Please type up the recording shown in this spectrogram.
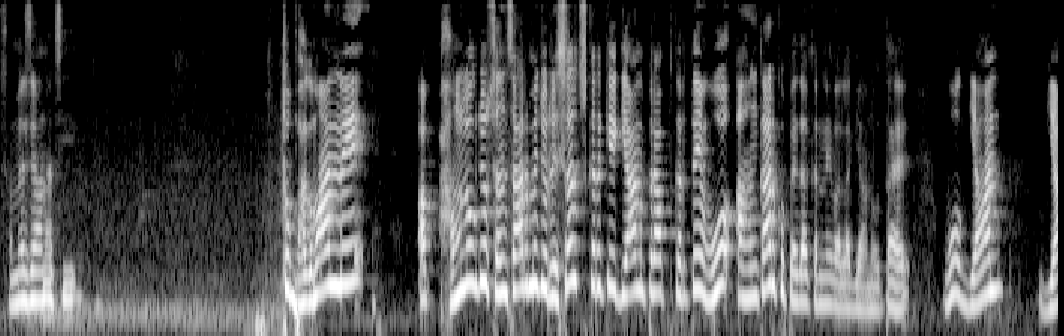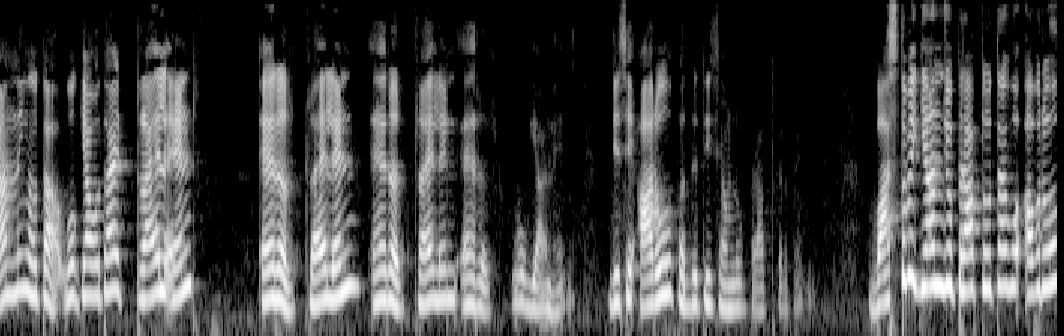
समय से आना चाहिए। तो भगवान ने अब हम लोग जो संसार में जो रिसर्च करके ज्ञान प्राप्त करते हैं, वो अहंकार को पैदा करने वाला ज्ञान होता है। वो ज्ञान ज्ञान नहीं होता। वो क्या होता है? Trial and error trial and error trial and error वो ज्ञान है, जिसे आरोह पद्धति से हम लोग प्राप्त करते हैं। वास्तविक ज्ञान जो प्राप्त होता है, वो अवरोह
